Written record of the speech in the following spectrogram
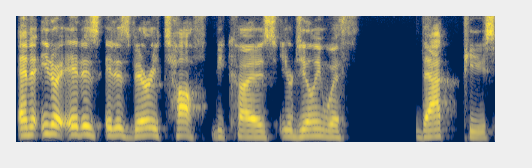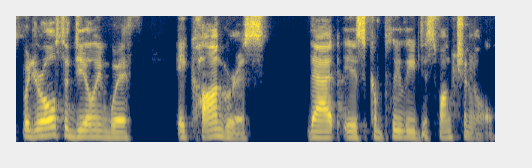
and you know, it is it is very tough because you're dealing with that piece, but you're also dealing with a Congress that is completely dysfunctional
